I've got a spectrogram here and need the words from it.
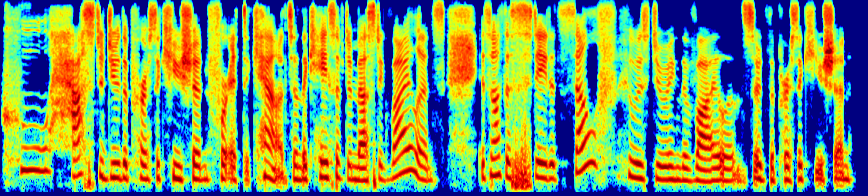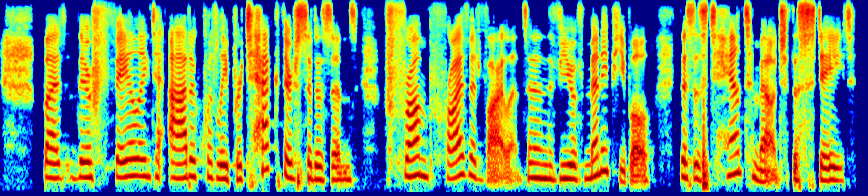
Who has to do the persecution for it to count. In the case of domestic violence, it's not the state itself who is doing the violence or the persecution, but they're failing to adequately protect their citizens from private violence. And in the view of many people, this is tantamount to the state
